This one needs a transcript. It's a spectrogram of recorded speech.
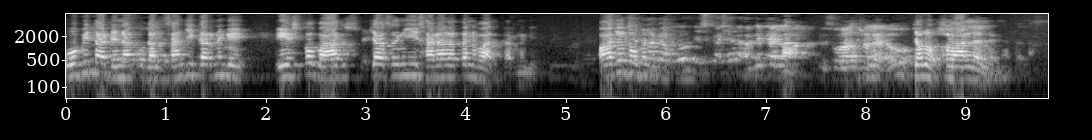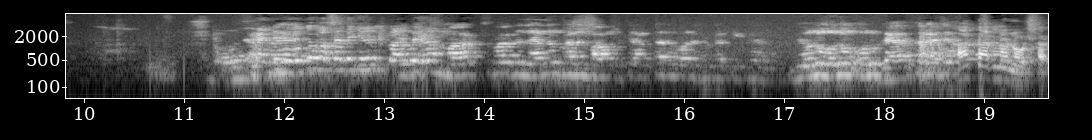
ਉਹ ਵੀ ਤੁਹਾਡੇ ਨਾਲ ਕੋਈ ਗੱਲ ਸਾਂਝੀ ਕਰਨਗੇ ਇਸ ਤੋਂ ਬਾਅਦ ਸੁੱਚਾ ਸਿੰਘ ਜੀ ਸਾਰਿਆਂ ਦਾ ਧੰਨਵਾਦ ਕਰਨਗੇ। ਆ ਜਾਓ ਦੋ ਮਿੰਟ। ਅਜੇ ਪਹਿਲਾਂ ਸਵਾਲ ਤਾਂ ਲੈ ਲਓ ਚਲੋ ਸਵਾਲ ਲੈ ਲੈਣਾ ਜਿਹੜਾ ਮਾਰਕਸਵਾਦ ਲੈਨਨ ਵਾਲੇ ਚ ਹੈ ਉਹਨੂੰ ਉਹਨੂੰ ਉਹਨੂੰ ਗਾਇਬ ਕਰਿਆ ਆ ਕਰ ਲਓ ਨੋਟ ਕਰ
